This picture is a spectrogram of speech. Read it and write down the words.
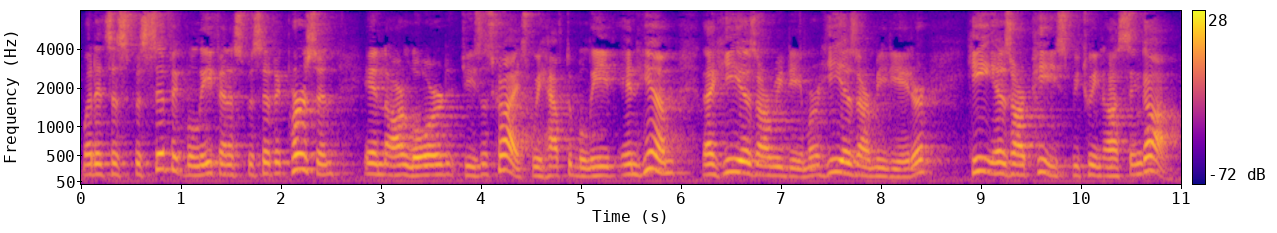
but it's a specific belief in a specific person in our Lord Jesus Christ. We have to believe in Him that He is our Redeemer, He is our mediator, He is our peace between us and God.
